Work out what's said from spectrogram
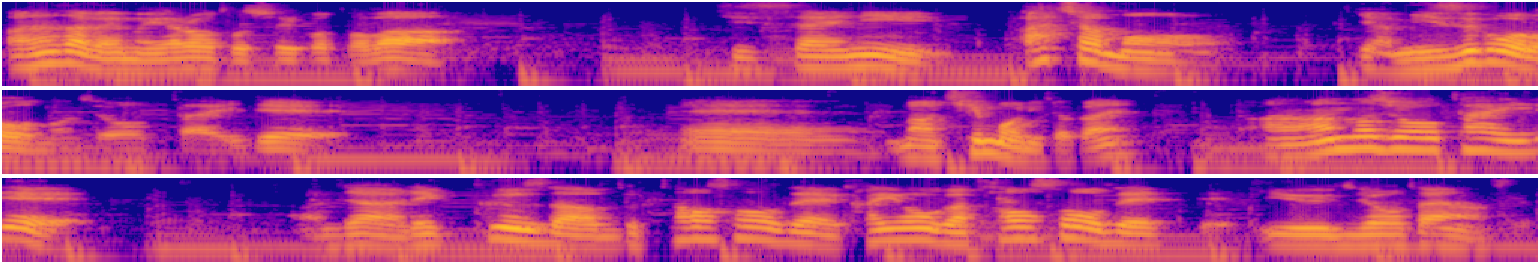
あなたが今やろうとしてることは、実際に、アチャも、いや、水五郎の状態で、えー、まあ、キモリとかね、あの状態で、じゃあ、レックーザーぶっ倒そうぜ、海王が倒そうぜっていう状態なんですよ。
